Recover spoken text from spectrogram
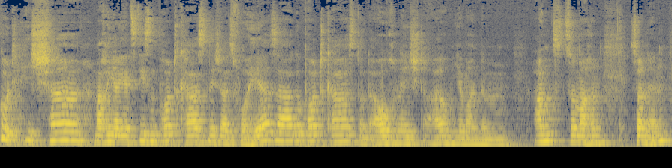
Gut, ich äh, mache ja jetzt diesen Podcast nicht als Vorhersage-Podcast und auch nicht, um jemandem Angst zu machen, sondern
